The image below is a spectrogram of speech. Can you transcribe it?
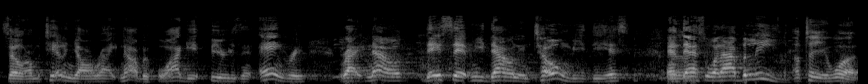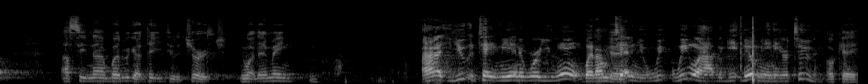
So I'm telling y'all right now, before I get furious and angry, right now, they set me down and told me this, and Well, that's what I believe. I'll tell you what. I see now, buddy. We got to take you to the church. You know what that mean? I, you can take me anywhere you want, but I'm Okay. telling you, we we gonna have to get them in here too. Okay,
